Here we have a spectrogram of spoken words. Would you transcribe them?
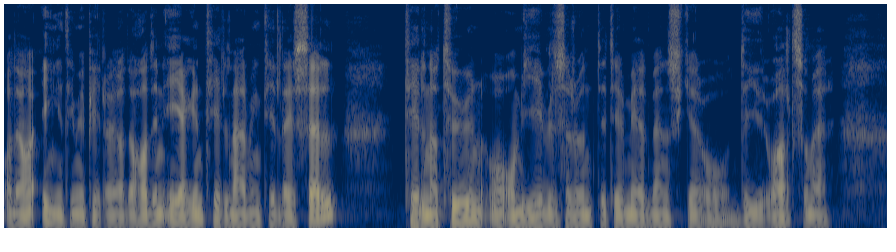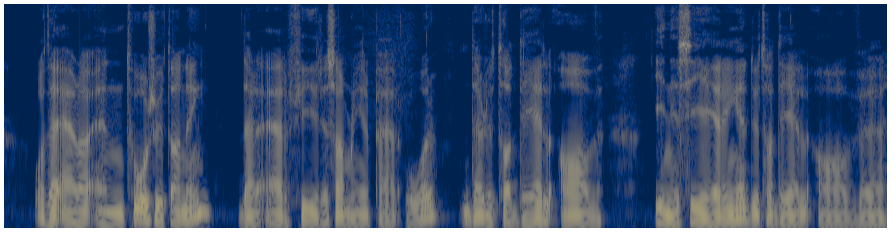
Og det har ingenting med piller å gjøre. Det har din egen tilnærming til deg selv, til naturen og omgivelser rundt deg, til medmennesker og dyr og alt som er. Og det er da en toårsutdanning der det er fire samlinger per år, der du tar del av initieringer, du tar del av eh,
